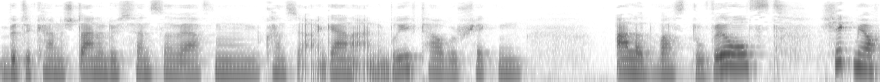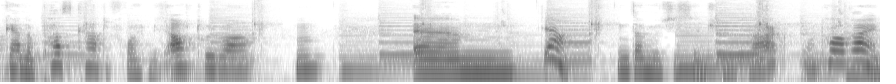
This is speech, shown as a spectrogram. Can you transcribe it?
Bitte keine Steine durchs Fenster werfen. Du kannst ja gerne eine Brieftaube schicken alles, was du willst. Schick mir auch gerne Postkarte, freue ich mich auch drüber. Hm? Ähm, ja, und dann wünsche ich dir einen schönen Tag und hau rein.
